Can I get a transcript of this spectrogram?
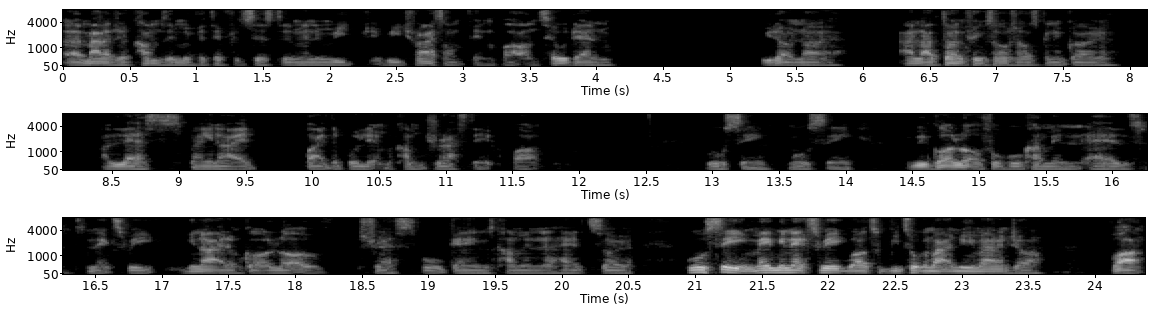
uh, manager comes in with a different system and we we try something. But until then, we don't know. And I don't think Solskjaer's going to go unless Man United bite the bullet and become drastic. But we'll see. We'll see. We've got a lot of football coming ahead next week. United have got a lot of stressful games coming ahead. So we'll see. Maybe next week we'll be talking about a new manager, but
